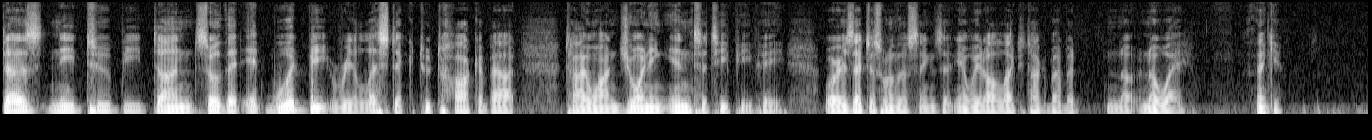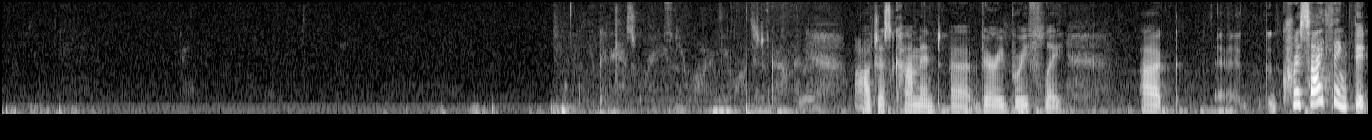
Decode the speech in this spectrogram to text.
does need to be done so that it would be realistic to talk about Taiwan joining into TPP? Or is that just one of those things that you know we'd all like to talk about, but no, no way? Thank you. You can ask where anything you want if he wants to comment. I'll just comment uh, very briefly. Uh, Chris, I think that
